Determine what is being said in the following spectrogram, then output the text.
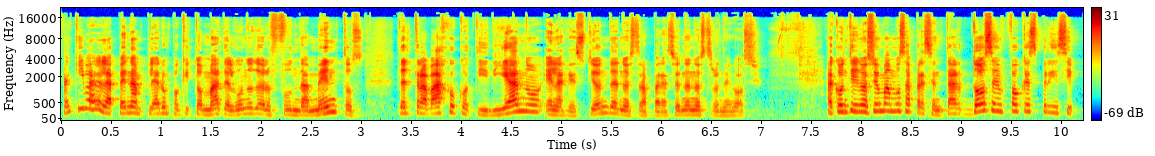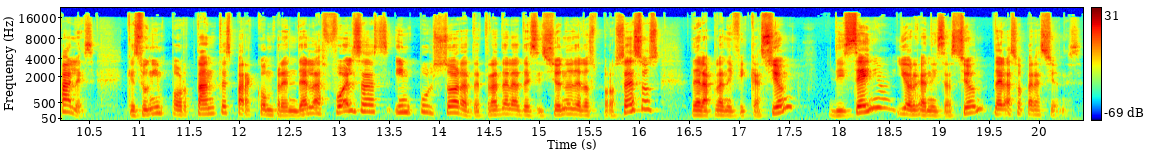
Aquí vale la pena ampliar un poquito más de algunos de los fundamentos del trabajo cotidiano en la gestión de nuestra operación de nuestro negocio. A continuación vamos a presentar dos enfoques principales que son importantes para comprender las fuerzas impulsoras detrás de las decisiones de los procesos de la planificación, diseño y organización de las operaciones.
